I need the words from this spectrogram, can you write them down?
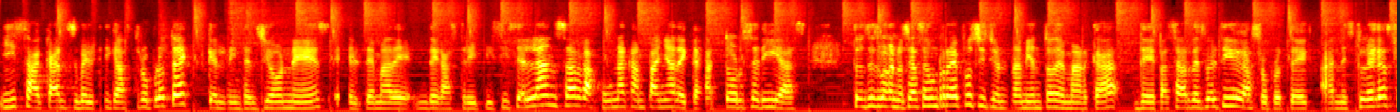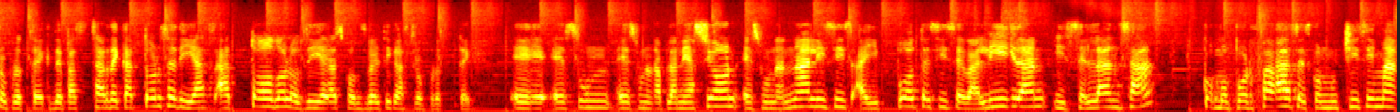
y sacan Svelti Gastroprotect, que la intención es el tema de, de, gastritis, y se lanza bajo una campaña de 14 días. Entonces, bueno, se hace un reposicionamiento de marca de pasar de Svelti Gastroprotect a Nestlé Gastroprotect, de pasar de 14 días a todos los días con Svelti Gastroprotect. Eh, es, un, es una planeación, es un análisis, hay hipótesis, se validan y se lanza como por fases, con muchísima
